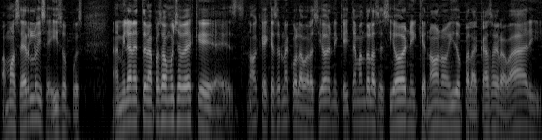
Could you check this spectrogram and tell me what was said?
vamos a hacerlo y se hizo, pues. A mí la neta me ha pasado muchas veces que, no, que hay que hacer una colaboración y que ahí te mando la sesión y que no, no he ido para la casa a grabar y...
